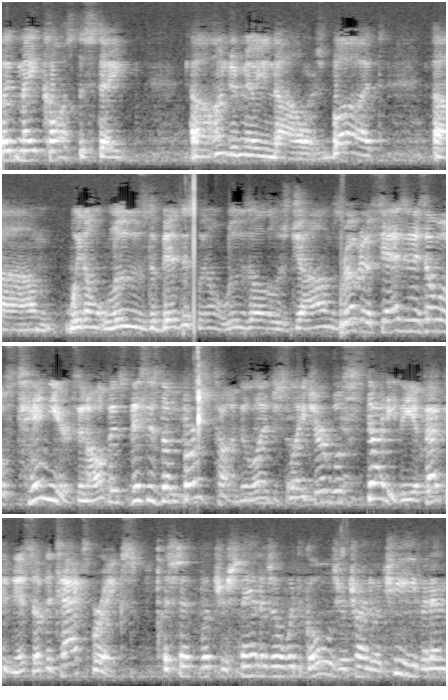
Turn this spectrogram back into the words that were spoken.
It may cost the state $100 million, but um, we don't lose the business. We don't lose all those jobs. Says in his almost 10 years in office, this is the first time the legislature will study the effectiveness of the tax breaks. Set what your standards are, what the goals you're trying to achieve, and then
